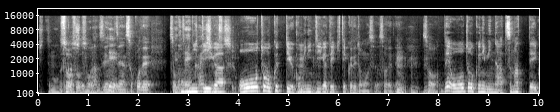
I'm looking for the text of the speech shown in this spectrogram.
質問とかそうそうそうしてもらって、全然そこでそう全コミュニティが大トークっていうコミュニティができてくると思うんですよそれで。うんうんうん。そう。で大トークにみんな集まっていっ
